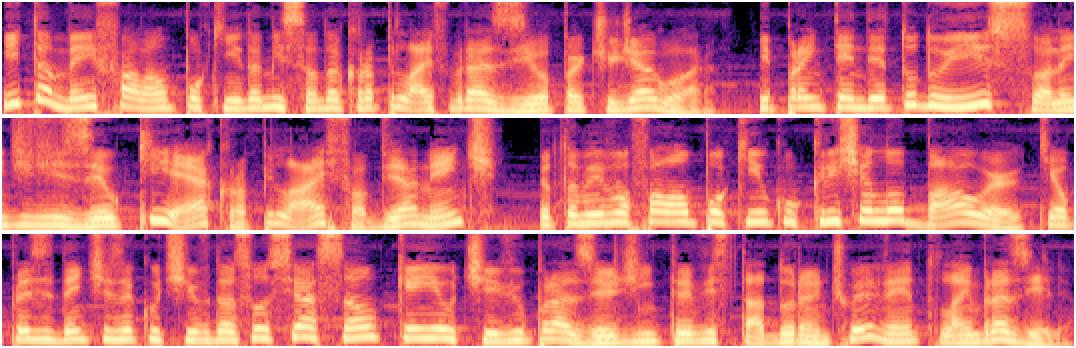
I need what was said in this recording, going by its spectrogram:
e também falar um pouquinho da missão da Crop Life Brasil a partir de agora. E para entender tudo isso, além de dizer o que é a Crop Life, obviamente, eu também vou falar um pouquinho com o Christian Lobauer, que é o presidente executivo da associação, quem eu tive o prazer de entrevistar durante o evento lá em Brasília.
